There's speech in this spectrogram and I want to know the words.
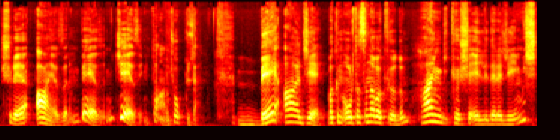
şuraya A yazarım, B yazarım, C yazayım. Tamam çok güzel. BAC. Bakın ortasına bakıyordum. Hangi köşe 50 dereceymiş?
